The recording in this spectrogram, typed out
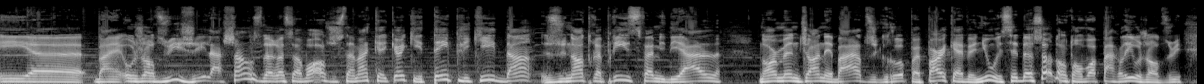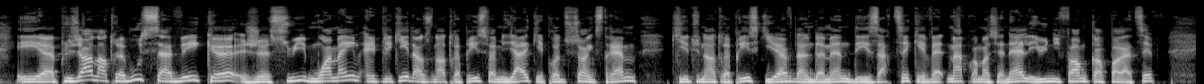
Et euh, ben aujourd'hui, j'ai la chance de recevoir justement quelqu'un qui est impliqué dans une entreprise familiale Norman John Hébert du groupe Park Avenue et c'est de ça dont on va parler aujourd'hui. Et euh, plusieurs d'entre vous savez que je suis moi-même impliqué dans une entreprise familiale qui est Production Extrême, qui est une entreprise qui œuvre dans le domaine des articles et vêtements promotionnels et uniformes corporatifs.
